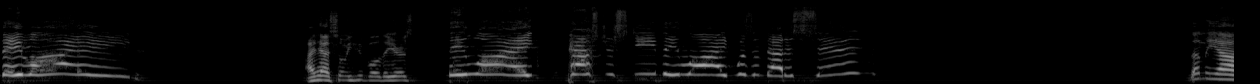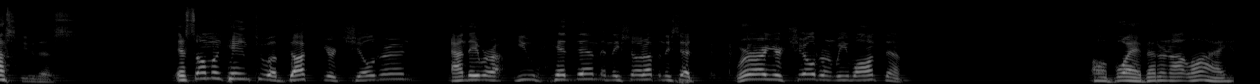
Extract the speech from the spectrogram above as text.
They lied. I've had so many people over the years, they lied. Pastor Steve, they lied. Wasn't that a sin? Let me ask you this. If someone came to abduct your children and they were you hid them and they showed up and they said, "Where are your children? We want them." Oh boy, I better not lie.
